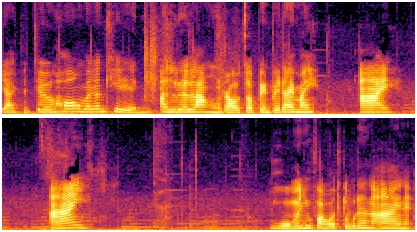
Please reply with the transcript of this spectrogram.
อยากจะเจอห้องไม้กางเขน อันเรือนรังของเราจะเป็นไปได้ไหมอายอายโอ้โหมันอยู่ฝั่งประตูด้วยนะอายเนี่ย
